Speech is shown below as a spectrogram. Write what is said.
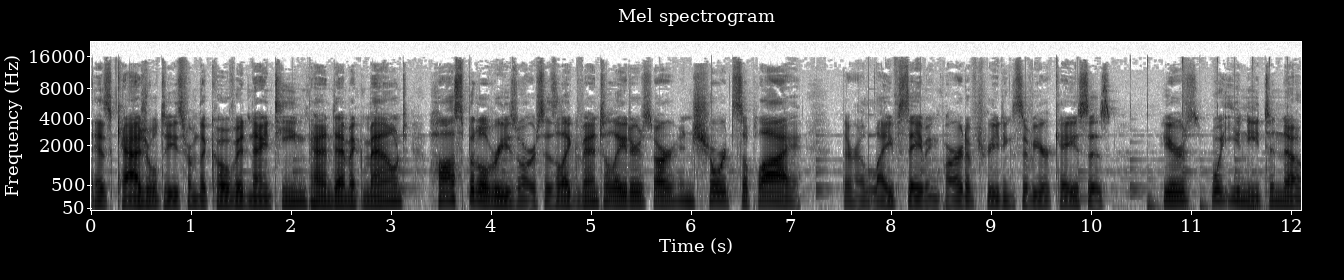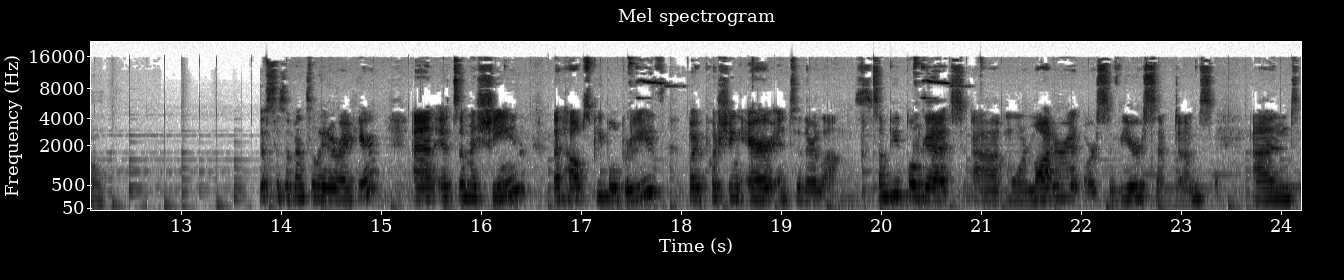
As casualties from the COVID 19 pandemic mount, hospital resources like ventilators are in short supply. They're a life saving part of treating severe cases. Here's what you need to know. This is a ventilator right here, and it's a machine that helps people breathe by pushing air into their lungs. Some people get uh, more moderate or severe symptoms, and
